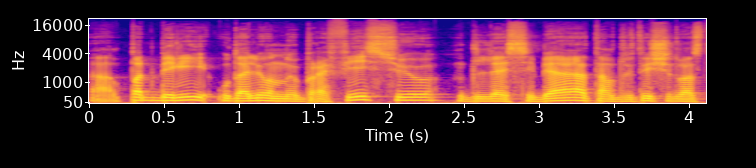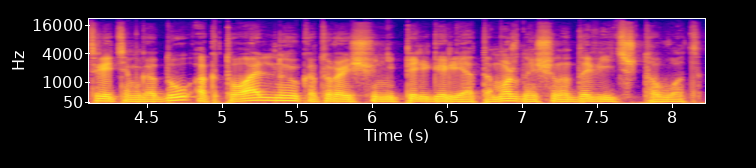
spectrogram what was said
а, подбери удаленную профессию для себя там в 2023 году, актуальную, которая еще не перегрета. Можно еще надавить, что вот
